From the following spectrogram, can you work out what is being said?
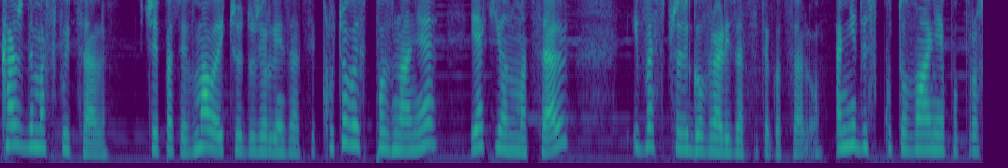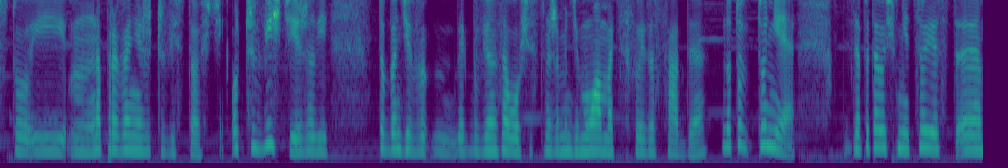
każdy ma swój cel. Czy pracuje w małej, czy dużej organizacji. Kluczowe jest poznanie, jaki on ma cel, i wesprzeć go w realizacji tego celu, a nie dyskutowanie po prostu i mm, naprawianie rzeczywistości. Oczywiście, jeżeli to będzie jakby wiązało się z tym, że będziemy łamać swoje zasady, no to, to nie. Zapytałeś mnie, co jest e,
